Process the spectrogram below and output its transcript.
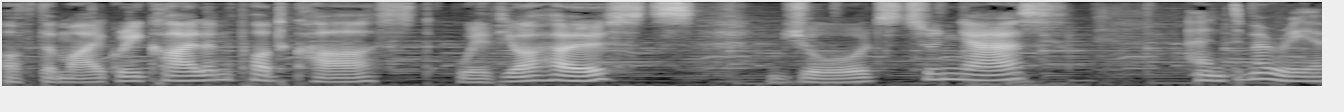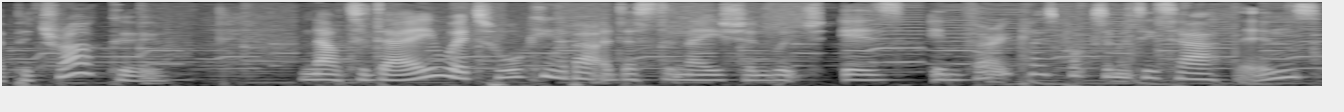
of the My Greek Island podcast with your hosts, George Tsounyas and Maria Petraku. Now, today we're talking about a destination which is in very close proximity to Athens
